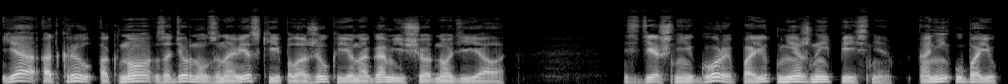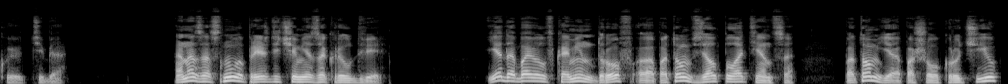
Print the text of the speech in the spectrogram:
Я открыл окно, задернул занавески и положил к ее ногам еще одно одеяло. «Здешние горы поют нежные песни. Они убаюкают тебя». Она заснула, прежде чем я закрыл дверь. Я добавил в камин дров, а потом взял полотенце. Потом я пошел к ручью,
